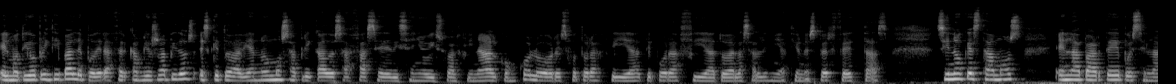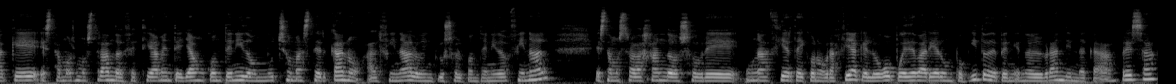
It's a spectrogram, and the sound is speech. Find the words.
El motivo principal de poder hacer cambios rápidos es que todavía no hemos aplicado esa fase de diseño visual final con colores, fotografía, tipografía, todas las alineaciones perfectas, sino que estamos en la parte pues, en la que estamos mostrando efectivamente ya un contenido mucho más cercano al final o incluso el contenido final. Estamos trabajando sobre una cierta iconografía que luego puede variar un poquito dependiendo del branding de cada empresa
